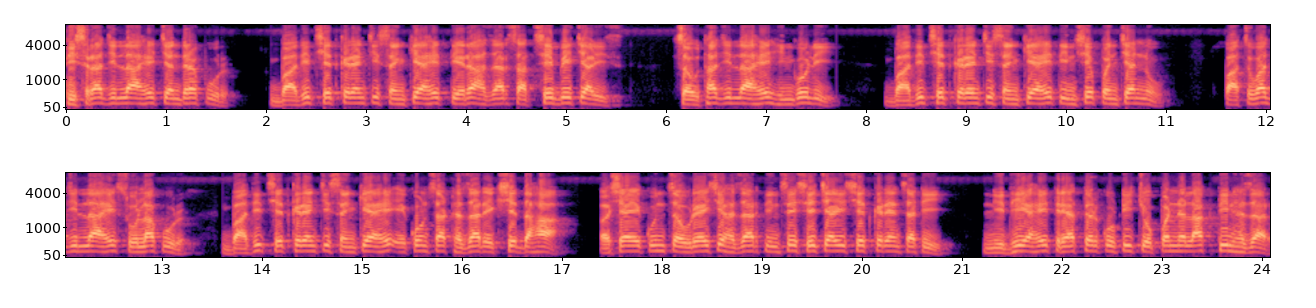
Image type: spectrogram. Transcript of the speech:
तिसरा जिल्हा आहे चंद्रपूर. बाधित शेतकऱ्यांची संख्या आहे तेरा हजार सातशे बेचाळीस. चौथा जिल्हा आहे हिंगोली. बाधित शेतकऱ्यांची संख्या आहे तीनशे पंच्याण्णव. पाचवा जिल्हा आहे सोलापूर. बाधित शेतकऱ्यांची संख्या आहे एकोणसाठ हजार एकशे दहा. अशा एकूण चौऱ्याऐंशी हजार तीनशे शेहेचाळीस शेतकऱ्यांसाठी निधी आहे त्र्याहत्तर कोटी चोपन्न लाख तीन हजार.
